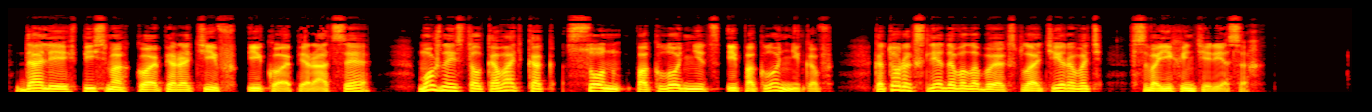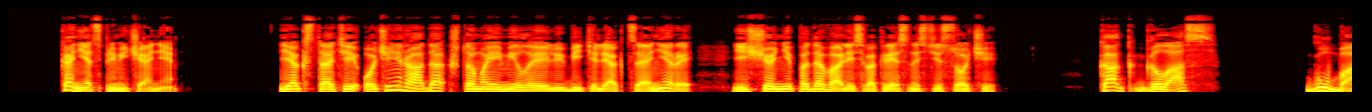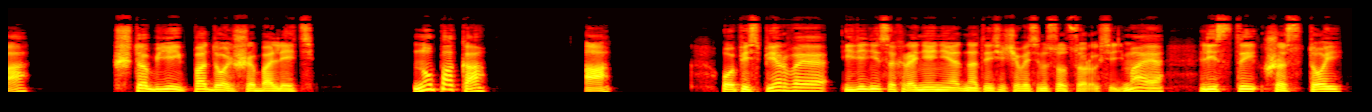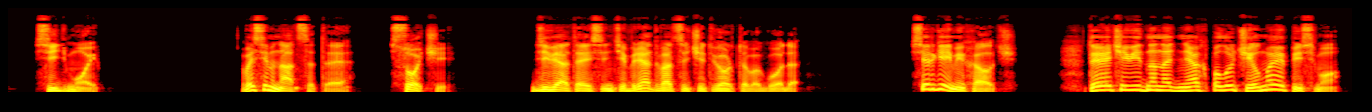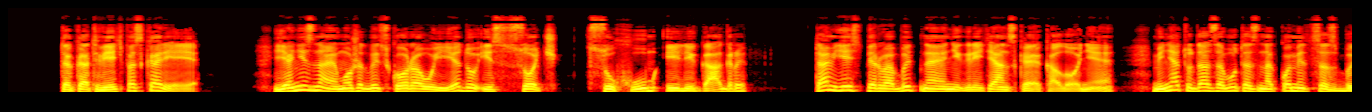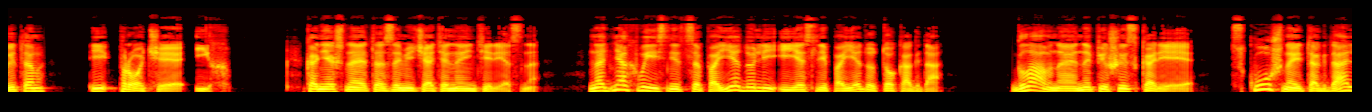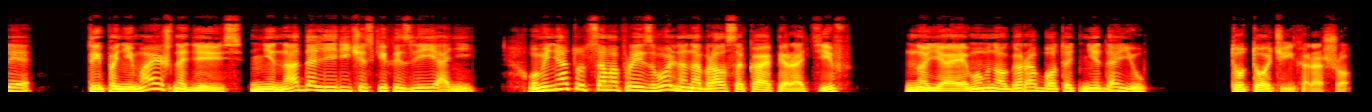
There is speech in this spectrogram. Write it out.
Далее в письмах кооператив и кооперация можно истолковать как сон поклонниц и поклонников, которых следовало бы эксплуатировать в своих интересах. Конец примечания. Я, кстати, очень рада, что мои милые любители-акционеры еще не подавались в окрестности Сочи. Как глаз, губа, чтоб ей подольше болеть. Ну, пока. А. Опись первая, единица хранения 1847, листы 6, 7. 18. Сочи. 9 сентября 24 года. Сергей Михайлович, ты, очевидно, на днях получил мое письмо. Так ответь поскорее. Я не знаю, может быть, скоро уеду из Сочи в Сухум или Гагры. Там есть первобытная негритянская колония, меня туда зовут ознакомиться с бытом и прочее их. Конечно, это замечательно интересно. На днях выяснится, поеду ли, и если поеду, то когда. Главное, напиши скорее. Скучно и так далее. Ты понимаешь, надеюсь, не надо лирических излияний? У меня тут самопроизвольно набрался кооператив, но я ему много работать не даю. Тут очень хорошо.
